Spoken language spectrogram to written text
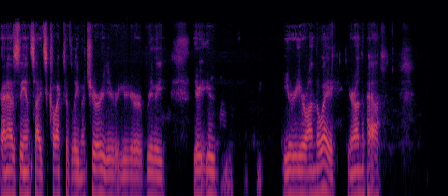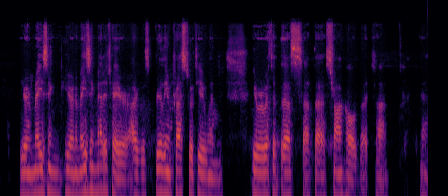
And as the insights collectively mature, you're you're really you you you're you're on the way. You're on the path. You're amazing. You're an amazing meditator. I was really impressed with you when you were with us at the stronghold. But uh, yeah.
